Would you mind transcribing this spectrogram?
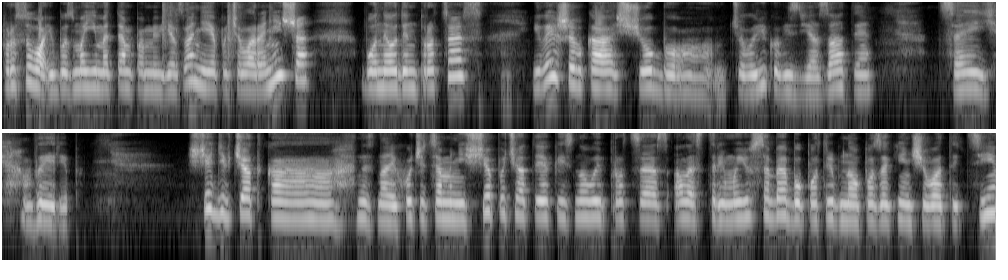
просуваю, бо з моїми темпами в'язання я почала раніше, бо не один процес і вишивка, щоб чоловікові зв'язати цей виріб. Ще, дівчатка, не знаю, хочеться мені ще почати якийсь новий процес, але стримую себе, бо потрібно позакінчувати ці.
